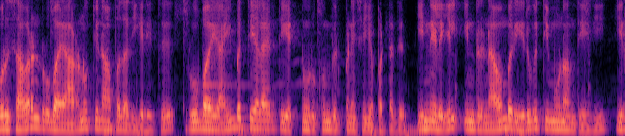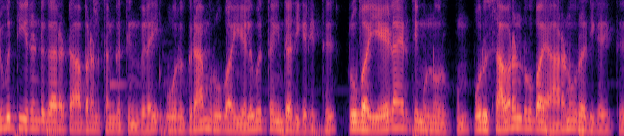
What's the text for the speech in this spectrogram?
ஒரு சவரன் ரூபாய் அறுநூத்தி நாற்பது அதிகரித்து ரூபாய் ஐம்பத்தி ஏழாயிரத்தி எட்நூறுக்கும் விற்பனை செய்யப்பட்டது. இந்நிலையில் இன்று நவம்பர் இருபத்தி மூணாம் தேதி இருபத்தி இரண்டு கேரட் ஆபரண தங்கத்தின் விலை ஒரு கிராம் ரூபாய் எழுபத்தைந்து அதிகரித்து ரூபாய் ஏழாயிரத்தி முன்னூறுக்கும் ஒரு சவரன் ரூபாய் அறுநூறு அதிகரித்து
